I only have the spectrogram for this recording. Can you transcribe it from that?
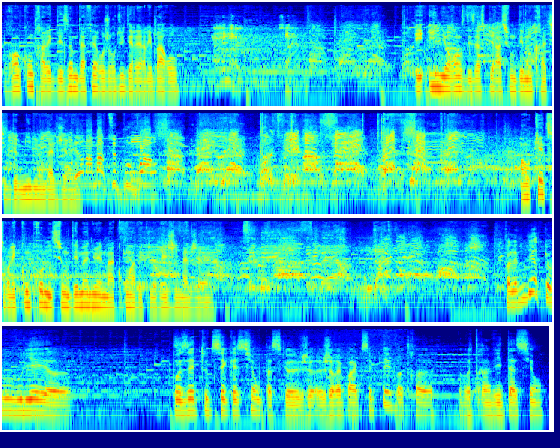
rencontre avec des hommes d'affaires aujourd'hui derrière les barreaux, et ignorance des aspirations démocratiques de millions d'Algériens. Enquête sur les compromissions d'Emmanuel Macron avec le régime algérien. Il fallait me dire que vous vouliez euh, poser toutes ces questions parce que je n'aurais pas accepté votre, votre invitation.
